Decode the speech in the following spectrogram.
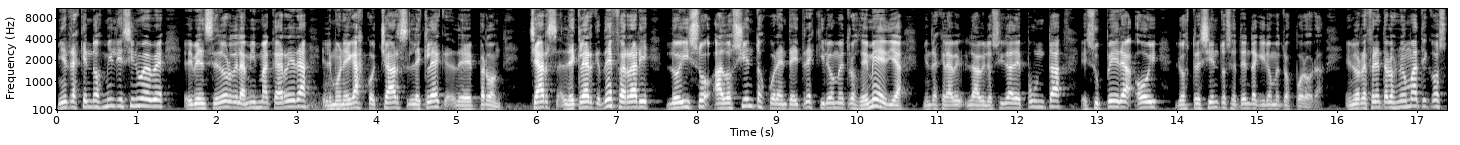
mientras que en 2019 el vencedor de la misma carrera, el monegasco Charles Leclerc, eh, perdón, Charles Leclerc de Ferrari lo hizo a 243 kilómetros de media, mientras que la, velocidad de punta eh, supera hoy los 370 kilómetros por hora. En lo referente a los neumáticos,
